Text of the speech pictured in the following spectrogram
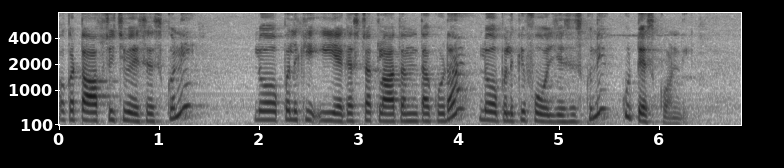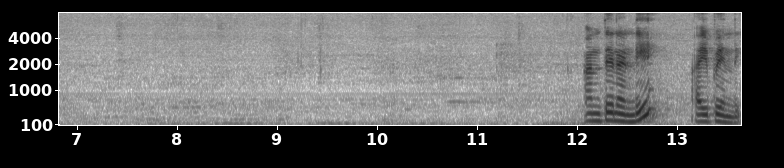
ఒక టాప్ స్టిచ్ వేసేసుకుని లోపలికి ఈ ఎగస్ట్రా క్లాత్ అంతా కూడా లోపలికి ఫోల్డ్ చేసేసుకుని కుట్టేసుకోండి. అంతేనండి. అయిపోయింది.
